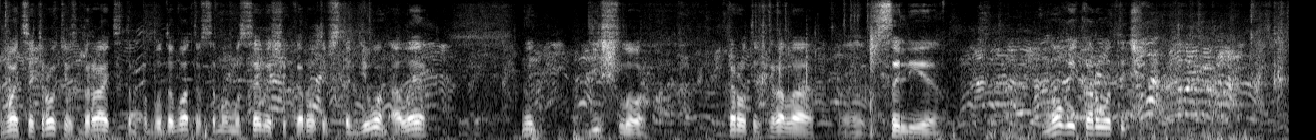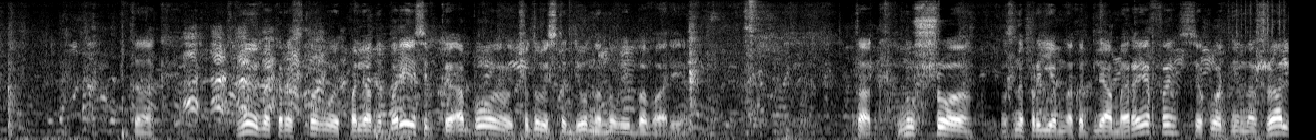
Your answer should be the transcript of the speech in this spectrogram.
20 років збирається там побудувати в самому селищі Коротич стадіон, але не дійшло. Коротич грала е, в селі Новий Коротич. Так. Ну і використовують поляни Борисівки або чудовий стадіон на Новій Баварії. Так, ну що з неприємного для Мерефи, сьогодні, на жаль,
